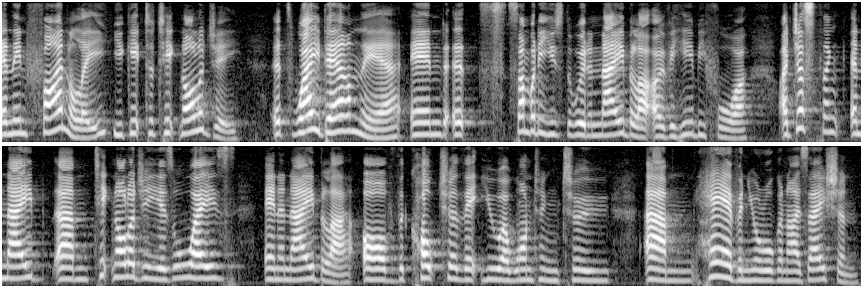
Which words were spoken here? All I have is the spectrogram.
And then finally, you get to technology. It's way down there, and it's somebody used the word enabler over here before. I just think enab- um, technology is always an enabler of the culture that you are wanting to um, have in your organisation.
